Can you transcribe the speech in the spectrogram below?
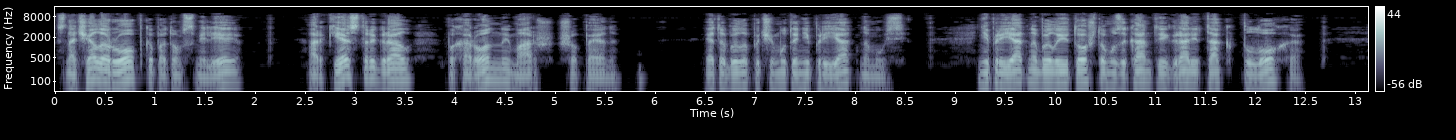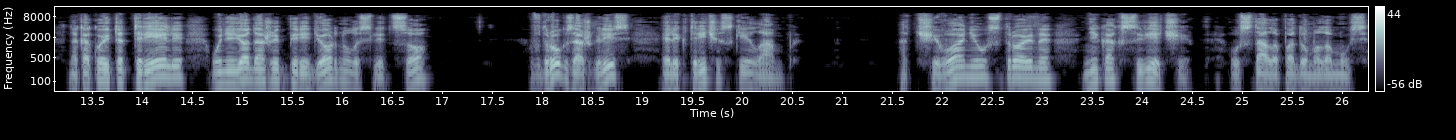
сначала робко, потом смелее. Оркестр играл похоронный марш Шопена. Это было почему-то неприятно Мусе. Неприятно было и то, что музыканты играли так плохо. На какой-то трели у нее даже передернулось лицо. Вдруг зажглись электрические лампы. Отчего они устроены не как свечи, — устало подумала Муся.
